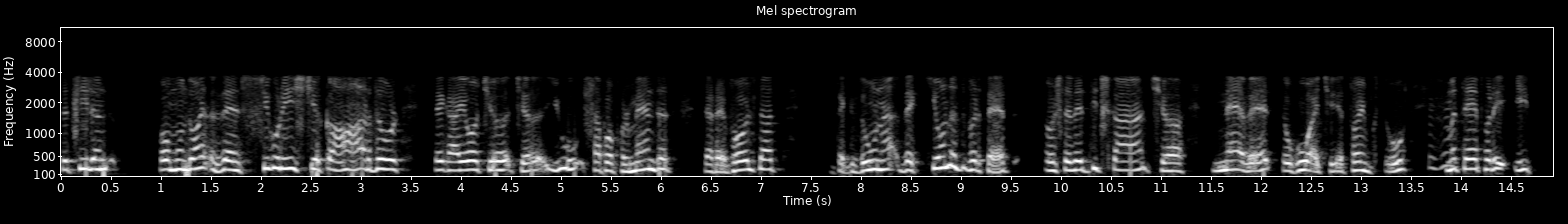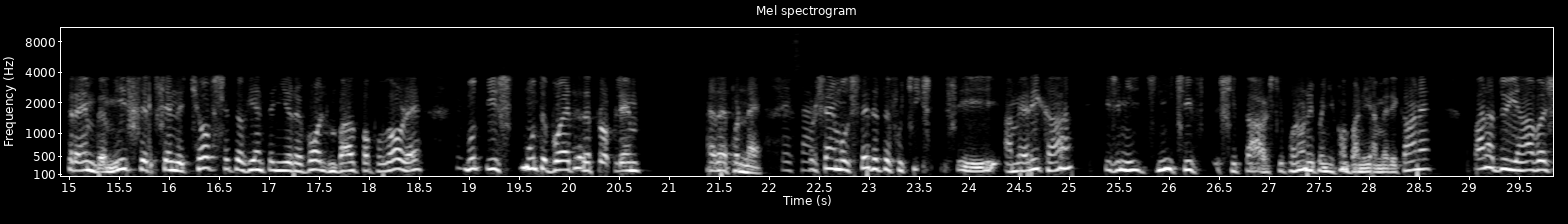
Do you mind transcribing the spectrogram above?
të cilën Po mundohen dhe sigurisht që ka ardhur tek ajo që që ju sapo përmendët, te revoltat, tek dhuna dhe kjo në të vërtetë është edhe diçka që neve të huajt që jetojmë këtu, mm -hmm. më tepër i trembemi sepse në qoftë se të vinte një revoltë mbarëpopullore, mm -hmm. mund të mund të bëhet edhe problem edhe për ne. Për shembull, shtetet e fuqishme si Amerika, kishim një, një çift shqiptar që punonin për një kompani amerikane, para dy javësh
